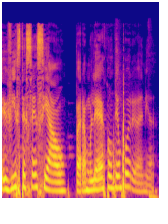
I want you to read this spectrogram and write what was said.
Revista essencial para a mulher contemporânea.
